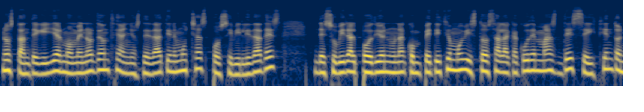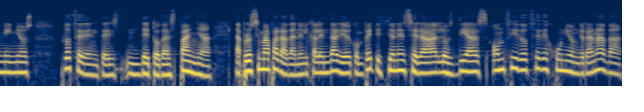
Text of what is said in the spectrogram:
No obstante, Guillermo, menor de 11 años de edad, tiene muchas posibilidades de subir al podio en una competición muy vistosa a la que acuden más de 600 niños procedentes de toda España. La próxima parada en el calendario de competiciones será los días 11 y 12 de junio en Granada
